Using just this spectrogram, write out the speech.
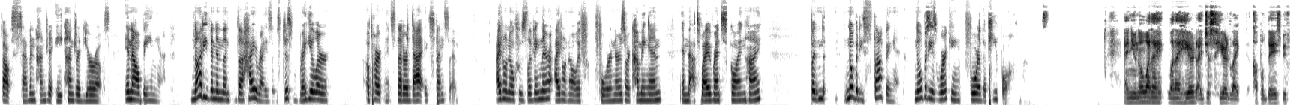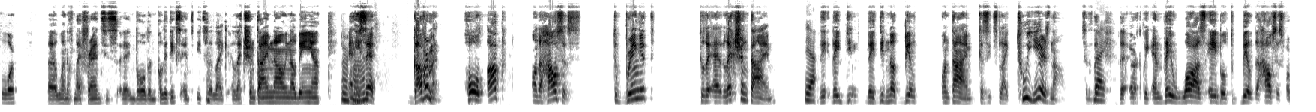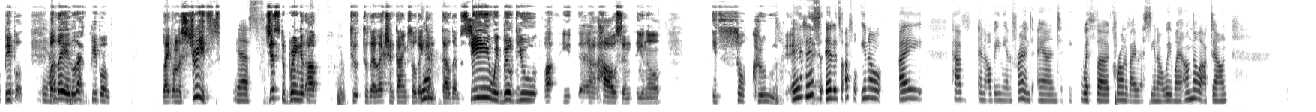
about 700 800 euros in Albania. Not even in the the high rises, just regular apartments that are that expensive. I don't know who's living there. I don't know if foreigners are coming in and that's why rent's going high. But n- nobody's stopping it. Nobody's working for the people. And you know what I what I heard? I just heard like a couple days before. Uh, one of my friends is uh, involved in politics, and it's uh, like election time now in Albania. And he Mhm. said, government hold up on the houses to bring it to the election time. Yeah. They they did they did not build on time because it's like two years now since the, Right. the earthquake, and they was able to build the houses for people, Yeah. but they left people like on the streets yes. just to bring it up to, to the election time so they Yeah. can tell them, see, we built you a, a house and, you know, it's so crude. It is. It, it's awful. You know, I have an Albanian friend, and with the coronavirus, you know, we went on the lockdown,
